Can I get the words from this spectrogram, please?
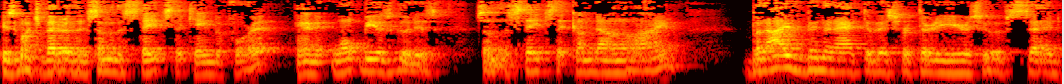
is much better than some of the states that came before it, and it won't be as good as some of the states that come down the line. But I've been an activist for 30 years who have said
